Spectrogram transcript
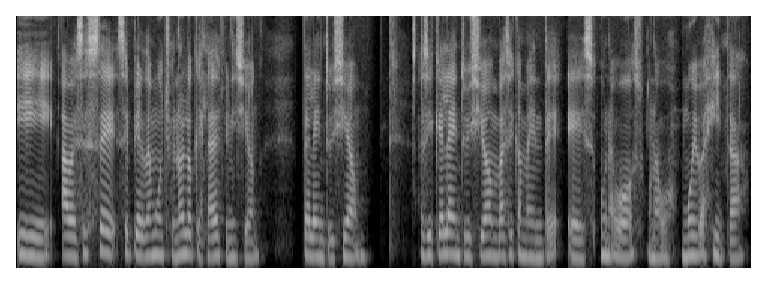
Y a veces se, se pierde mucho, ¿no? Lo que es la definición de la intuición. Así que la intuición básicamente es una voz, una voz muy bajita,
